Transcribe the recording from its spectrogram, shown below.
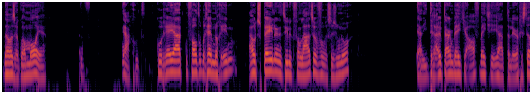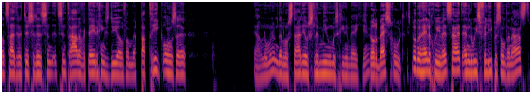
Dat was ook wel mooi, hè? Het- ja, goed. Korea valt op een gegeven moment nog in. Oud speler natuurlijk van Lazio vorig seizoen nog. Ja, die druipt daar een beetje af. Beetje ja, teleurgesteld staat er tussen de, het centrale verdedigingsduo van eh, Patrick, onze... Ja, hoe noemen we hem? De Los Stadio Slemiel misschien een beetje. hè? Speelde best goed. Speelde een hele goede wedstrijd. En Luis Felipe stond daarnaast.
